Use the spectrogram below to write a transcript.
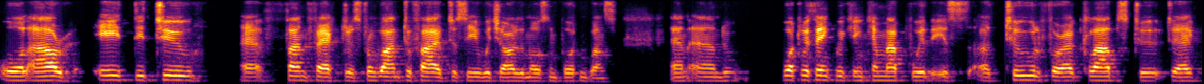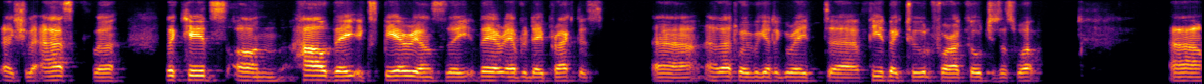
all our 82 uh, fun factors from one to five to see which are the most important ones. And, and what we think we can come up with is a tool for our clubs to, to actually ask the, the kids on how they experience the, their everyday practice. Uh, and that way we get a great uh, feedback tool for our coaches as well. Uh,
